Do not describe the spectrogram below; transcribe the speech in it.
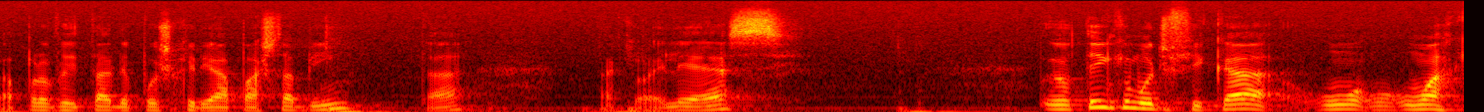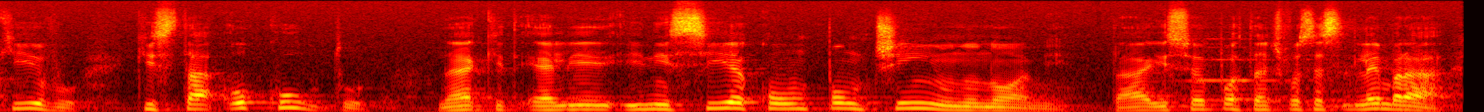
aproveitar depois criar a pasta bin, tá? Aqui ó, ls, eu tenho que modificar um, um arquivo que está oculto, né, que ele inicia com um pontinho no nome. Tá? Isso é importante você se lembrar,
